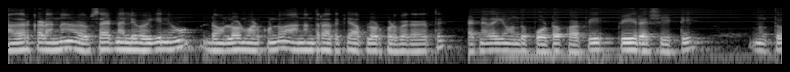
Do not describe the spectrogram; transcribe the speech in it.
ಆಧಾರ್ ಕಾರ್ಡನ್ನು ವೆಬ್ಸೈಟ್ನಲ್ಲಿ ಹೋಗಿ ನೀವು ಡೌನ್ಲೋಡ್ ಮಾಡಿಕೊಂಡು ಆನಂತರ ಅದಕ್ಕೆ ಅಪ್ಲೋಡ್ ಕೊಡಬೇಕಾಗುತ್ತೆ. ಎರಡನೇದಾಗಿ ಒಂದು ಫೋಟೋ ಕಾಪಿ ಪಿ ರಶೀಟಿ, ಮತ್ತು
